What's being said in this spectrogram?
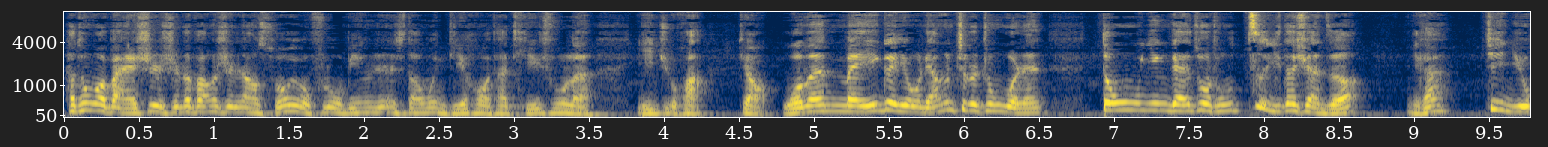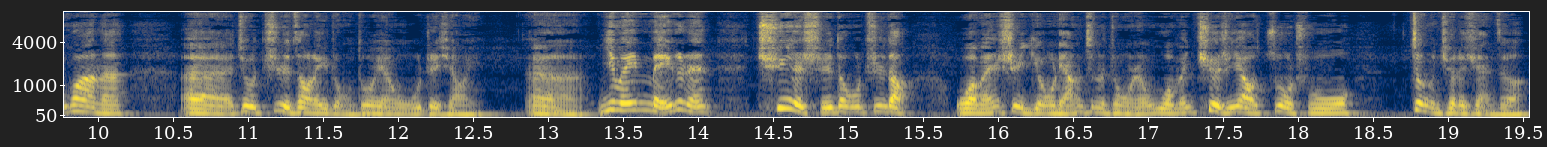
他通过摆事实的方式，让所有俘虏兵认识到问题后，他提出了一句话，叫“我们每一个有良知的中国人都应该做出自己的选择”。你看这句话呢，呃，就制造了一种多元无知效应。嗯，因为每个人确实都知道我们是有良知的中国人，我们确实要做出正确的选择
